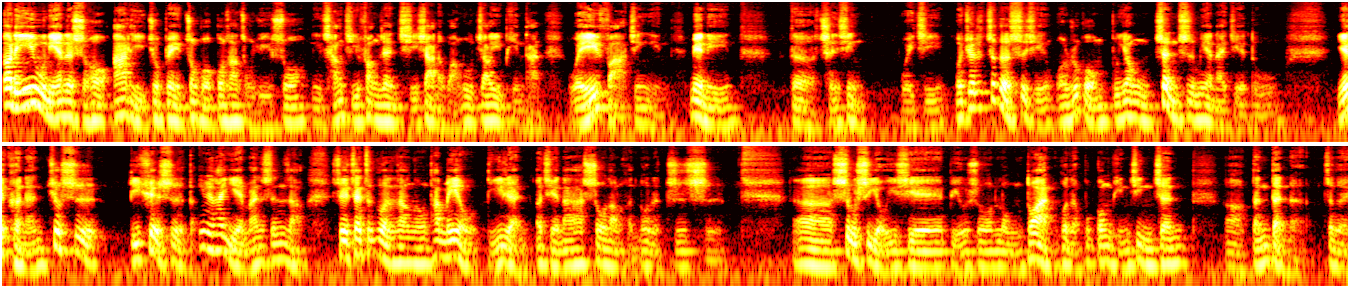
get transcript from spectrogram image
二零一五年的时候，阿里就被中国工商总局说你长期放任旗下的网络交易平台违法经营，面临的诚信。危机，我觉得这个事情，我如果我们不用政治面来解读，也可能就是的确是因为他野蛮生长，所以在这个过程当中他没有敌人，而且呢他受到了很多的支持，呃，是不是有一些比如说垄断或者不公平竞争啊等等的这个，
